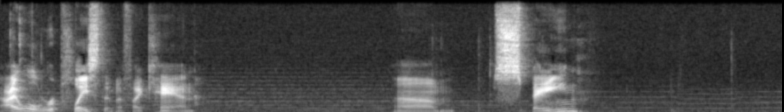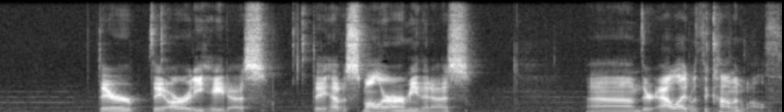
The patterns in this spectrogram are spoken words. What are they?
I will replace them if I can. Um, Spain? They're they already hate us. They have a smaller army than us. Um, they're allied with the Commonwealth.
